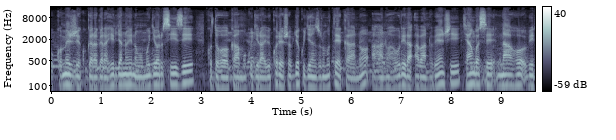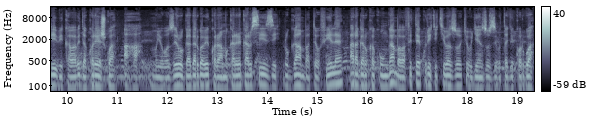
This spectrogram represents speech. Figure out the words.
bukomeje kugaragara hirya no hino mu mujyi wa rusizi kudohoka mu kugira ibikoresho byo kugenzura umutekano ahantu hahurira abantu benshi cyangwa se n'aho biri bikaba bidakoreshwa. Aha umuyobozi w'urugaga rw'abikorera mu karere ka rusizi rugamba teofile aragaruka ku ngamba bafite kuri iki kibazo cy'ubugenzuzi butagikorwa.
